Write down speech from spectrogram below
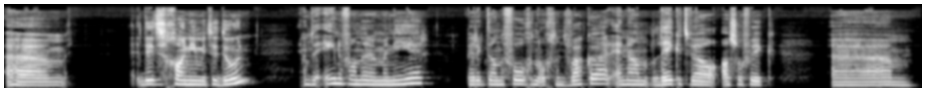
Um, dit is gewoon niet meer te doen. En op de een of andere manier werd ik dan de volgende ochtend wakker en dan leek het wel alsof ik Um,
